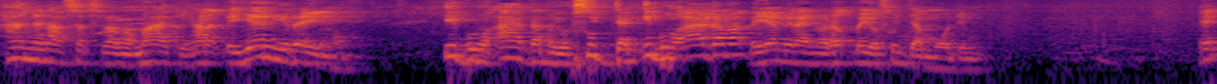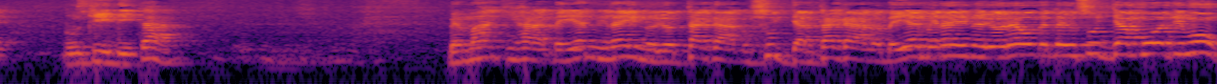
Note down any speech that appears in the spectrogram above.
Hannena sa salama maaki hara ɓe yami reyno ibnu adama yo sujjan ibnu adama ɓe yamirayno rewɓe yo sujjan modi mum. E? Ɗum tiiɗi ka? Ɓe maki hara ɓe yamirayno yo tagaɗo sujjan tagaɗo ɓe yamirayno yo rewɓe ɓe yo sujjan modi mum.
